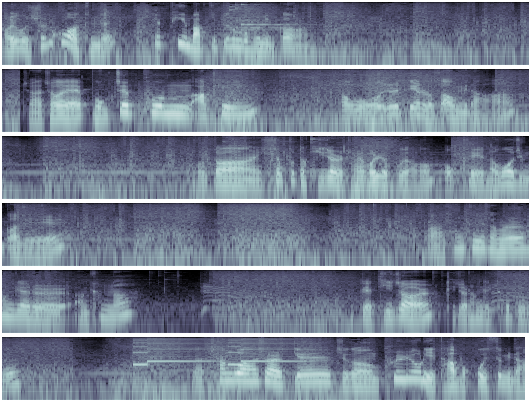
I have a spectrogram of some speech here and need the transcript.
어 이거 싫을 것 같은데? 회피 막기 뜨는 거 보니까. 자 저의 복제품 아케인 하고 1대1로 싸웁니다. 어, 일단 시작부터 기절 잘 걸렸고요. 오케이 넘어짐까지. 아 상태 이상을 한 개를 안 켰나? 오케이 기절 기절 한 개 켜주고 자 참고하셔야 할 게 지금 풀 요리 다 먹고 있습니다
